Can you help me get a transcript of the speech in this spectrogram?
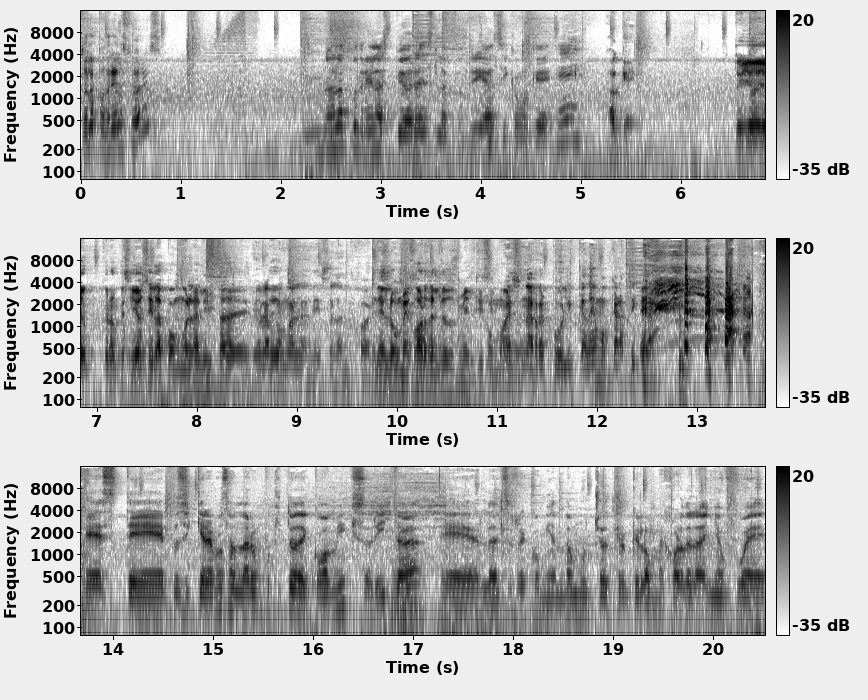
¿Tú le pondrías las peores? No la pondría en las peores, la pondría así como que, eh. Ok. Tú y yo, yo creo que sí, yo sí la pongo en la lista de, Yo la de- pongo en la lista de las mejores. de lo mejor del 2019. Como es una república democrática. Este, pues si queremos hablar un poquito de cómics ahorita, eh, les recomiendo mucho, creo que lo mejor del año fue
